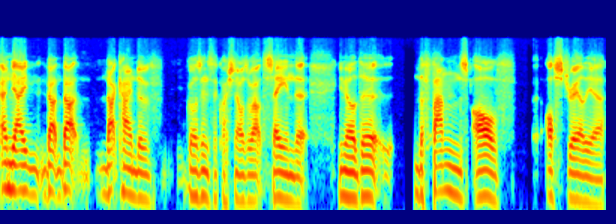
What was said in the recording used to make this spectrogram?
and yeah, that that that kind of goes into the question I was about to say in that you know the the fans of Australia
